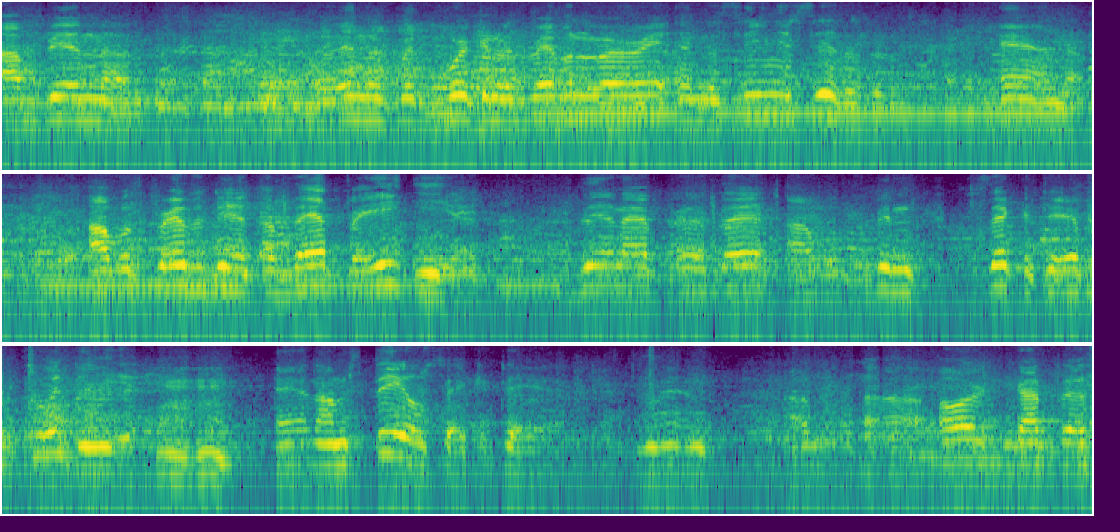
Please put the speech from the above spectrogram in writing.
I've been uh, in the, with, working with Reverend Murray and the senior citizens. And uh, I was president of that for eight years. Then after that, I've been secretary for 20 years, Mm-hmm. and I'm still secretary. And I, uh, got us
